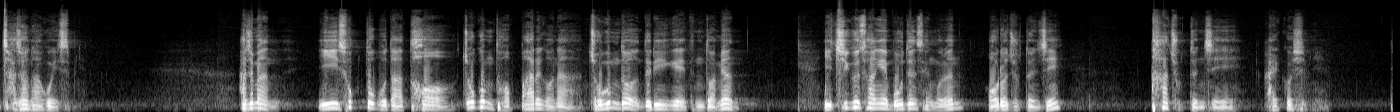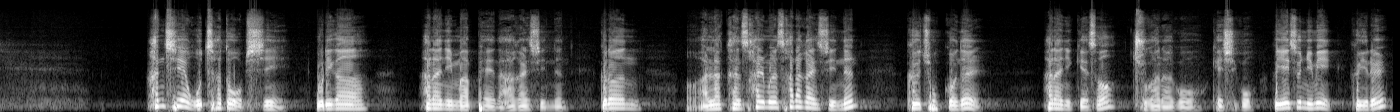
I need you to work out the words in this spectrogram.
자전하고 있습니다. 하지만 이 속도보다 더 조금 더 빠르거나 조금 더 느리게 든다면 이 지구상의 모든 생물은 얼어 죽든지 타 죽든지 할 것입니다. 한치의 오차도 없이 우리가 하나님 앞에 나아갈 수 있는 그런 어, 안락한 삶을 살아갈 수 있는 그 조건을 하나님께서 주관하고 계시고 그 예수님이 그 일을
